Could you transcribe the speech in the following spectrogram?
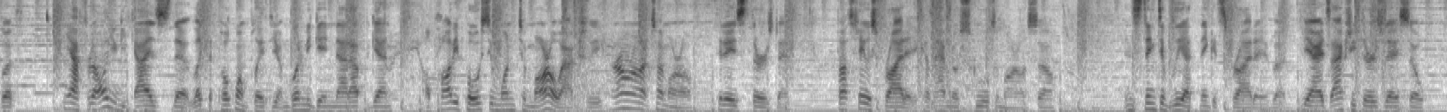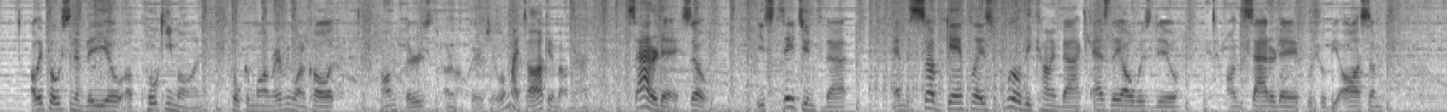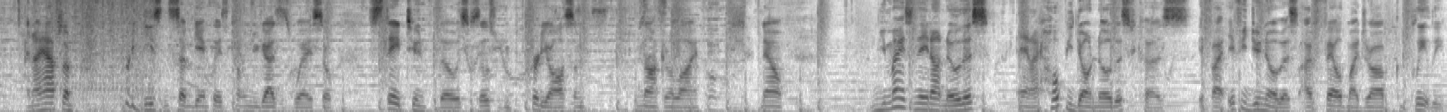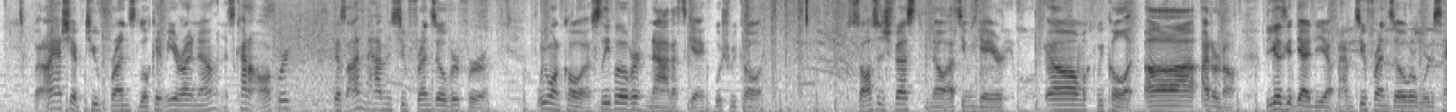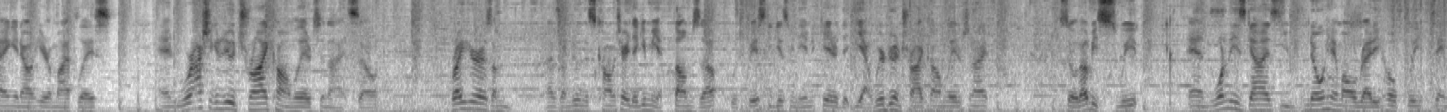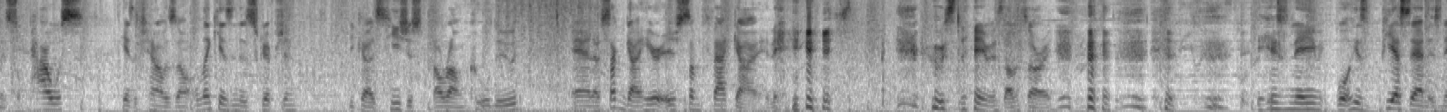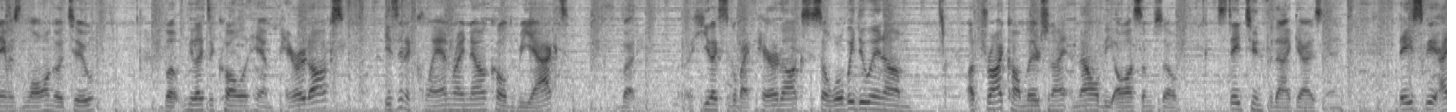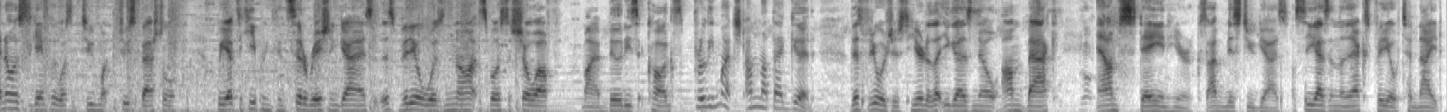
But yeah, for all you guys that like the Pokemon playthrough, I'm going to be getting that up again. I'll probably be posting one tomorrow, actually. No, no, not tomorrow. Today's Thursday thought today was Friday because I have no school tomorrow, so instinctively I think it's Friday, but yeah, it's actually Thursday, so I'll be posting a video of Pokemon, Pokemon, whatever you want to call it, on Thursday, or not Thursday, what am I talking about, man? Saturday, so you stay tuned for that, and the sub gameplays will be coming back, as they always do, on Saturday, which will be awesome, and I have some pretty decent sub gameplays coming you guys' way, so stay tuned for those, because those will be pretty awesome, I'm not gonna lie. Now, you might may not know this, and I hope you don't know this because if I if you do know this, I've failed my job completely. But I actually have two friends looking at me right now, and it's kind of awkward because I'm having two friends over for we want to call it a sleepover. Nah, that's gay. What should we call it? Sausage fest? No, that's even gayer. Um, what can we call it? Uh, I don't know. You guys get the idea. I'm having two friends over. We're just hanging out here at my place, and we're actually gonna do a Tricom later tonight. So, right here as I'm as I'm doing this commentary, they give me a thumbs up, which basically gives me the indicator that, yeah, we're doing Tricom later tonight. So that'll be sweet. And one of these guys, you know him already, hopefully. His name is Sopaus. He has a channel of his own. I'll link his in the description because he's just around cool dude. And the second guy here is some fat guy. whose name is, I'm sorry. his name, well, his PSN, his name is Longo too. But we like to call him Paradox. He's in a clan right now called React but he likes to go by Paradox. So we'll be doing um, a Tricom later tonight, and that will be awesome. So stay tuned for that, guys. And basically, I know this gameplay wasn't too much too special, but you have to keep in consideration, guys, that this video was not supposed to show off my abilities at COGS. Pretty much, I'm not that good. This video was just here to let you guys know I'm back, and I'm staying here because I missed you guys. I'll see you guys in the next video tonight.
